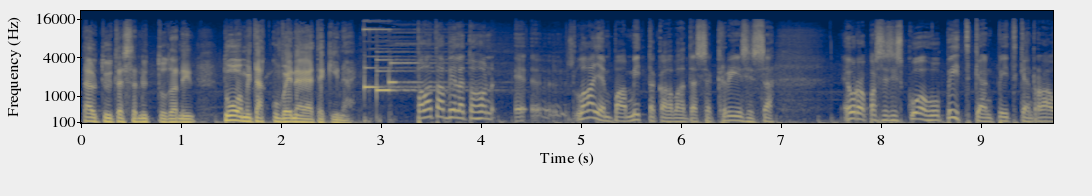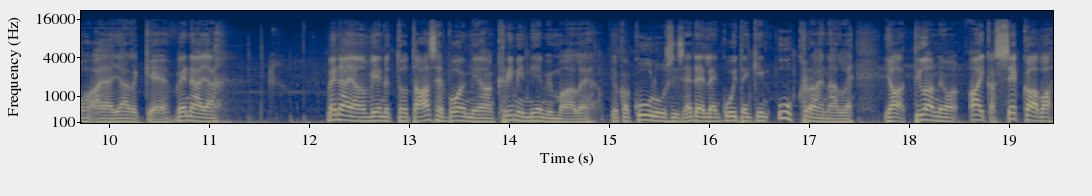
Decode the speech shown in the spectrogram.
täytyy tässä nyt tuota, niin, tuomita, kun Venäjä teki näin. Palataan vielä tuohon e, laajempaan mittakaavaan tässä kriisissä. Euroopassa siis kuohuu pitkän pitkän rauha-ajan jälkeen. Venäjä, Venäjä on vienyt tuota asevoimiaan Krimin niemimaalle, joka kuuluu siis edelleen kuitenkin Ukrainalle. Ja tilanne on aika sekava.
